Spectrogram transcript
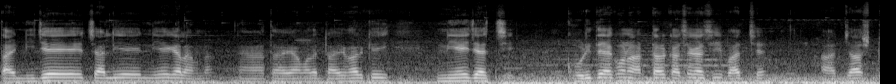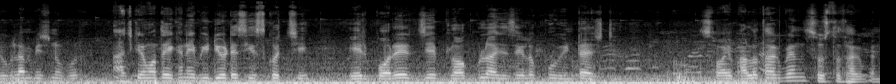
তাই নিজে চালিয়ে নিয়ে গেলাম না। তাই আমাদের ড্রাইভারকেই নিয়েই যাচ্ছি। ঘড়িতে এখন আটটার কাছাকাছি বাজছে, আর জাস্ট ঢুকলাম বিষ্ণুপুর। আজকের মতো এখানে ভিডিওটা শেষ করছি। এর পরের যে ব্লগগুলো আছে, সেগুলো খুব ইন্টারেস্টিং সবাই ভালো থাকবেন, সুস্থ থাকবেন।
